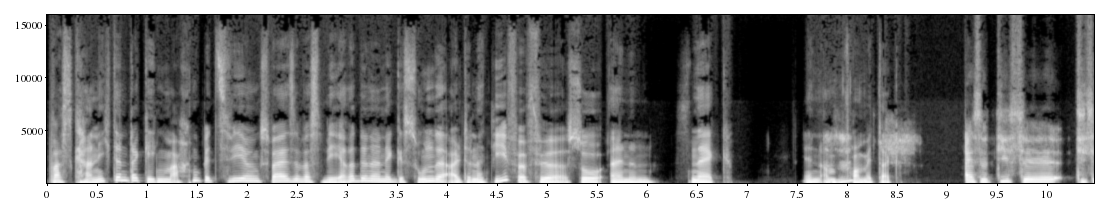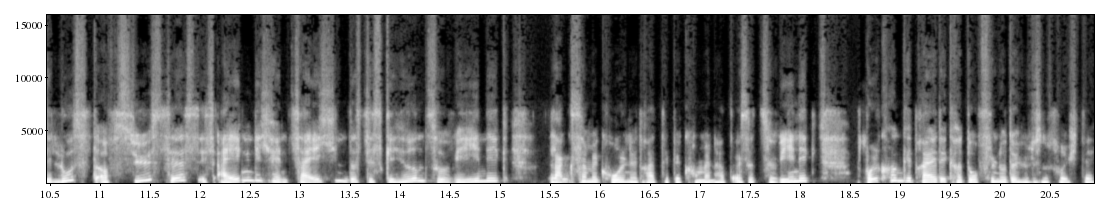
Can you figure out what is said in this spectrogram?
Was kann ich denn dagegen machen, beziehungsweise was wäre denn eine gesunde Alternative für so einen Snack in, am mhm. Vormittag? Also diese, diese Lust auf Süßes ist eigentlich ein Zeichen, dass das Gehirn zu wenig langsame Kohlenhydrate bekommen hat. Also zu wenig Vollkorngetreide, Kartoffeln oder Hülsenfrüchte.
